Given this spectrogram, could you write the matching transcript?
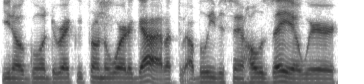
you know, going directly from the word of God. I, th- I believe it's in Hosea where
